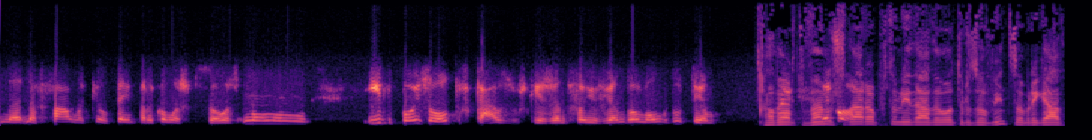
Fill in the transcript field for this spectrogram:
na, na, fala que ele tem para com as pessoas. Não... E depois outros casos que a gente foi vendo ao longo do tempo. Alberto, vamos Agora, dar oportunidade a outros ouvintes. Obrigado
